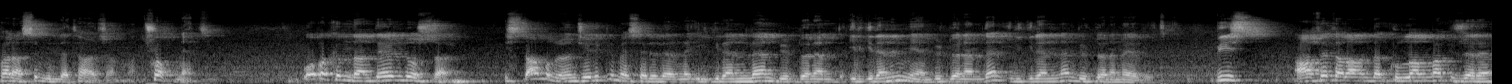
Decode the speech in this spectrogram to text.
parası millete harcanmadı. Çok net. O bakımdan değerli dostlar, İstanbul'un öncelikli meselelerine ilgilenilen bir dönemde, ilgilenilmeyen bir dönemden ilgilenilen bir döneme evrildik. Biz afet alanında kullanmak üzere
